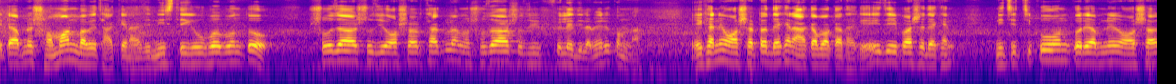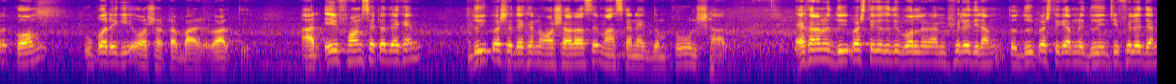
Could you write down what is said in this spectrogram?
এটা আপনার সমানভাবে থাকে না। যে নিচ থেকে উপর পর্যন্ত সোজা সুজি অসার থাকল আমি সোজা সুজি ফেলে দিলাম, এরকম না। এখানে অসারটা দেখেন আঁকা বাঁকা থাকে, এই যে এই পাশে দেখেন, নিচে চিকন করে আপনার অসার কম, উপরে গিয়ে অসারটা বাড়- বাড়তি। আর এই ফ্রন্ট সাইডটা দেখেন, দুই পাশে দেখেন অসার আছে, মাঝখানে একদম ফুল সার। এখন আপনি দুই পাশ থেকে যদি বলেন, আমি ফেলে দিলাম, তো দুই পাশ থেকে আপনি দুই ইঞ্চি ফেলে দেন,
